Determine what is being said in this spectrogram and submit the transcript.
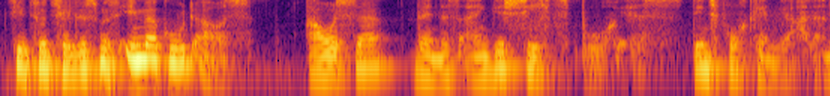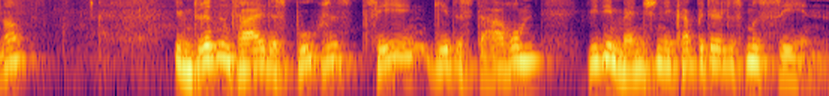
sieht Sozialismus immer gut aus, außer wenn es ein Geschichtsbuch ist. Den Spruch kennen wir alle. Ne? Im dritten Teil des Buches C geht es darum, wie die Menschen den Kapitalismus sehen.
